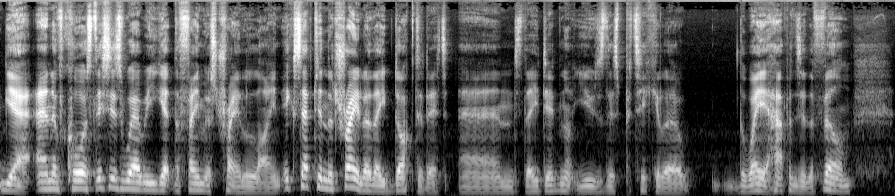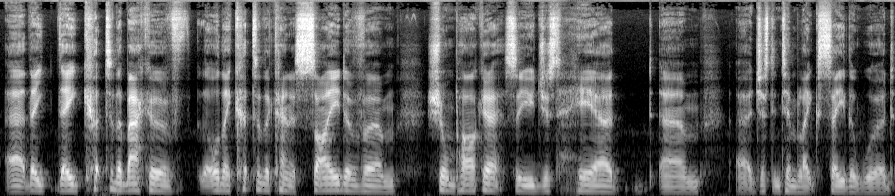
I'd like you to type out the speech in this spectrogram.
yeah, and of course, this is where we get the famous trailer line. Except in the trailer, they doctored it, and they did not use this particular the way it happens in the film uh, they they cut to the back of, or they cut to the kind of side of um, Sean Parker, so you just hear um, uh, Justin Timberlake say the word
